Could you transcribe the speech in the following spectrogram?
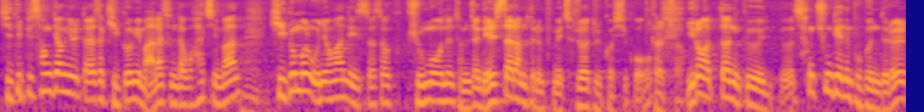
GDP 성장률에 따라서 기금이 많아진다고 하지만 음. 기금을 운영하는 데 있어서 그 규모는 점점 낼 사람들은 분명히 줄어들 것이고 그렇죠. 이런 어떤 그 상충되는 부분들을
